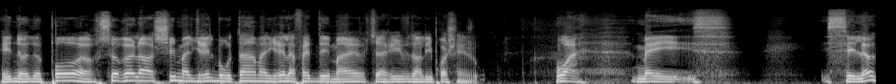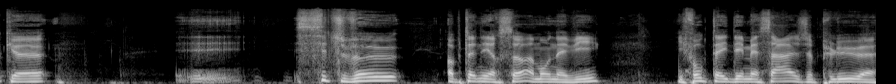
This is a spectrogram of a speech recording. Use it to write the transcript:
et ne, pas euh, se relâcher malgré le beau temps, malgré la fête des mères qui arrive dans les prochains jours. Ouais, mais c'est là que euh, si tu veux obtenir ça, à mon avis, il faut que tu aies des messages plus... Euh,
